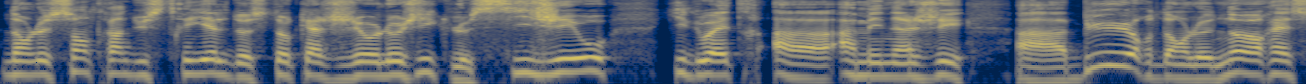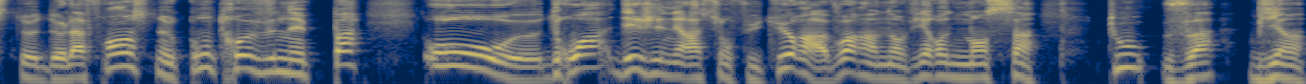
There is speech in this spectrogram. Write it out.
dans le centre industriel de stockage géologique, le CIGEO, qui doit être euh, aménagé à Bure, dans le nord-est de la France, ne contrevenait pas au euh, droit des générations futures à avoir un environnement sain tout va bien.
